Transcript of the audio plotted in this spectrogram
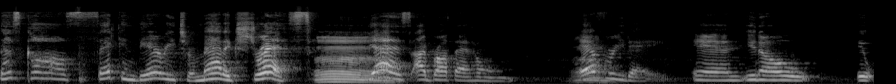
that's called secondary traumatic stress. Mm. Yes, I brought that home mm. every day. And, you know, it,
